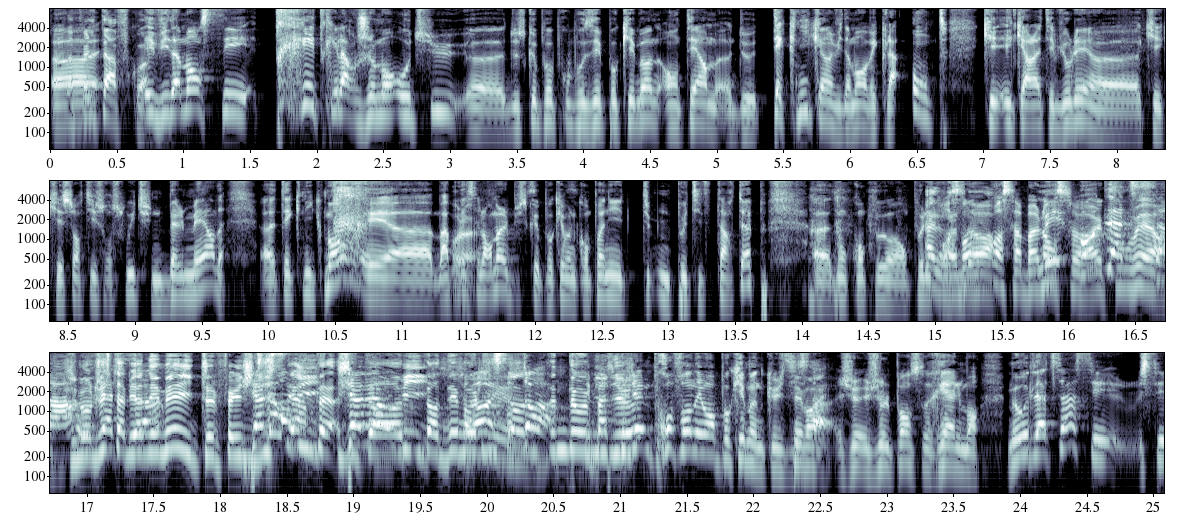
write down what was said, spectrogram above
ça Euh, fait le taf, quoi. Évidemment, c'est très très largement au-dessus euh, de ce que peut proposer Pokémon en termes de technique, hein, évidemment, avec la honte qui est Écarlate et Violet, euh, qui, est, qui est sortie sur Switch, une belle merde euh, techniquement. Et euh, bah, après, Voilà. c'est normal puisque Pokémon Company est une petite start-up, euh, donc on peut on peut les Ah, comprendre. j'adore. Oh, ça balance Mais couvert. ça, Je demande juste, t'as bien aimé, il te fait une disserte j'avais envie. tout en démolissant Attends, Nintendo au C'est parce que milieu. j'aime profondément Pokémon que je dis C'est ça. vrai. Je, le pense réellement. Mais au-delà de ça, c'est c'est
